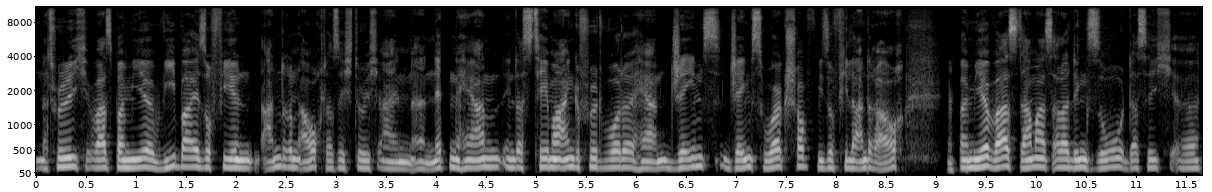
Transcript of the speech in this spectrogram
natürlich war es bei mir, wie bei so vielen anderen auch, dass ich durch einen äh, netten Herrn in das Thema eingeführt wurde, Herrn James, James Workshop, wie so viele andere auch. bei mir war es damals allerdings so, dass ich äh,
